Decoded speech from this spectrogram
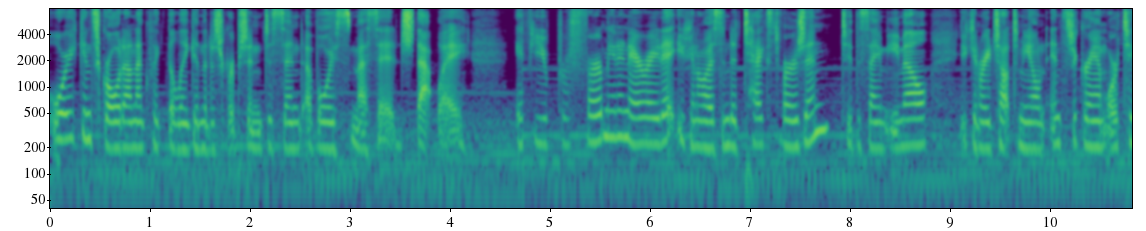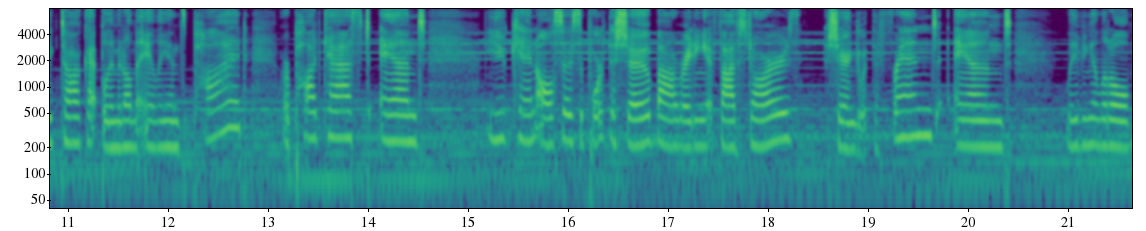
or you can scroll down and click the link in the description to send a voice message that way. If you prefer me to narrate it, you can always send a text version to the same email. You can reach out to me on Instagram or TikTok at Blame It on the Aliens Pod or podcast. And you can also support the show by rating it five stars, sharing it with a friend, and leaving a little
